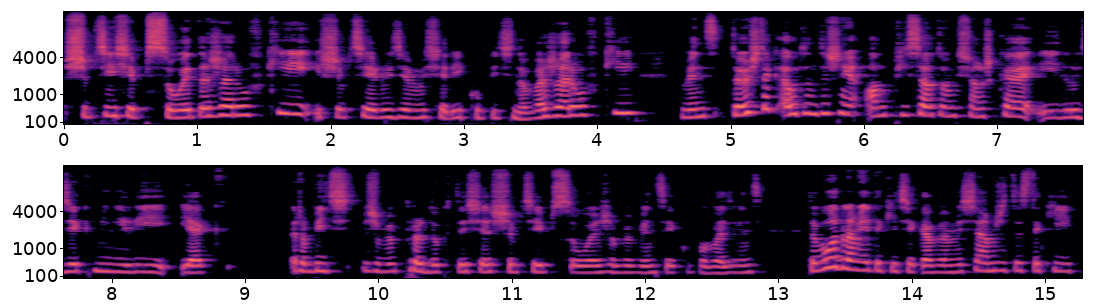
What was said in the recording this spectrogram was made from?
szybciej się psuły te żarówki i szybciej ludzie musieli kupić nowe żarówki. Więc to już tak autentycznie on pisał tą książkę i ludzie kminili, jak robić, żeby produkty się szybciej psuły, żeby więcej kupować, więc to było dla mnie takie ciekawe. Myślałam, że to jest taki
